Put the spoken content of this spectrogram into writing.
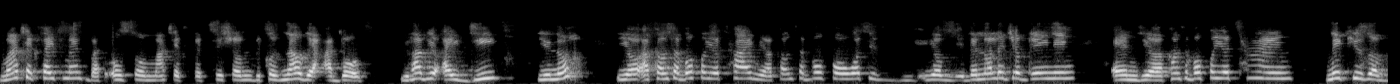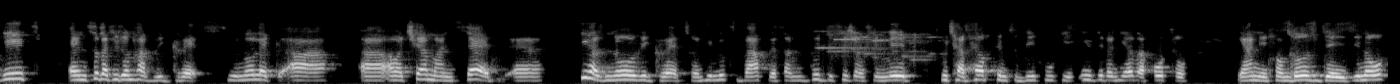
much excitement, but also much expectation because now they're adults. You have your ID, you know, you're accountable for your time, you're accountable for what is your the knowledge you're gaining, and you're accountable for your time. Make use of it, and so that you don't have regrets. You know, like uh, uh, our chairman said, uh, he has no regrets when he looks back. There's some good decisions he made which have helped him to be who he is. Even he has a photo, Yani, from those days. You know,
